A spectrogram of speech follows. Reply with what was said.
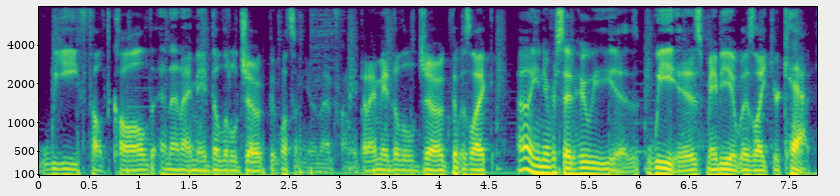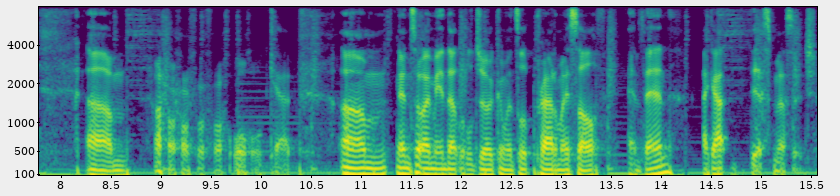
we felt called, and then I made the little joke that wasn't even that funny, but I made the little joke that was like, oh, you never said who he is. We is maybe it was like your cat. Um, oh, cat. Um, and so I made that little joke and was a little proud of myself. And then I got this message.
